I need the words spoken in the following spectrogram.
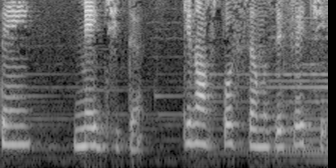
tem medida. Que nós possamos refletir.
